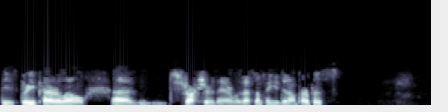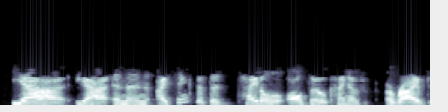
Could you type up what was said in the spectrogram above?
these three parallel uh, structure there? Was that something you did on purpose? Yeah, yeah. And then I think that the title also kind of arrived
